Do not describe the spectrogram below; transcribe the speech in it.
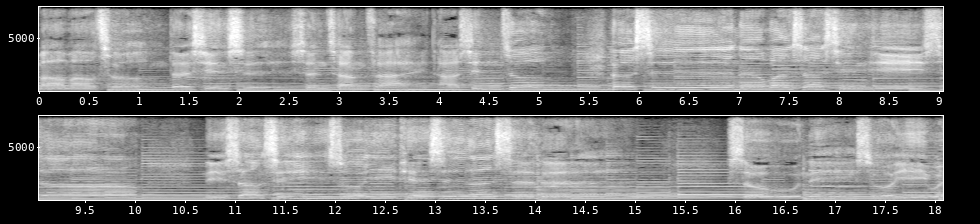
毛毛虫的心事深藏在它心中，何时能换上新衣裳？你伤心，所以天是蓝色的，守护你，所以围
